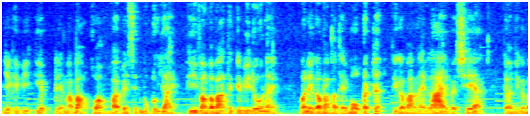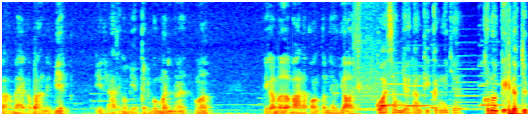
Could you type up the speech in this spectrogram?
những cái bí kíp để mà bảo quản và vệ sinh một đôi giày. Hy vọng các bạn thích cái video này và nếu các bạn có thể bổ ích á, thì các bạn hãy like và share cho những cái bạn bè các bạn để biết. Ít ra thì cũng biết kênh của mình nữa đúng không? Thì cảm ơn các bạn đã quan tâm theo dõi. Qua xong nhớ đăng ký kênh nghe chưa Không đăng ký đập chụp.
